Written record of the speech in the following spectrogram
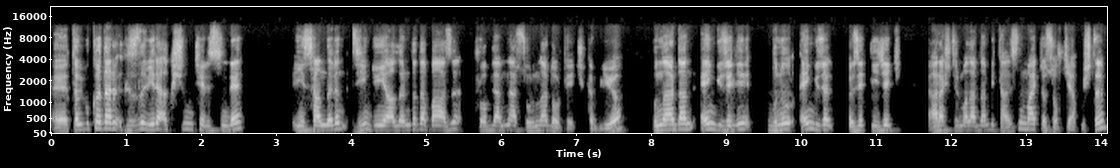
Ee, tabii bu kadar hızlı veri akışının içerisinde insanların zihin dünyalarında da bazı problemler, sorunlar da ortaya çıkabiliyor. Bunlardan en güzeli, bunu en güzel özetleyecek araştırmalardan bir tanesini Microsoft yapmıştı.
